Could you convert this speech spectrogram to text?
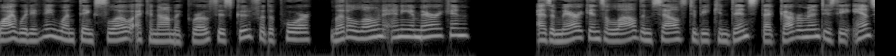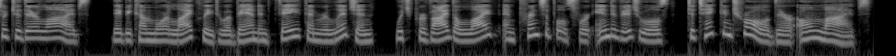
Why would anyone think slow economic growth is good for the poor, let alone any American? As Americans allow themselves to be convinced that government is the answer to their lives, they become more likely to abandon faith and religion, which provide the light and principles for individuals to take control of their own lives.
